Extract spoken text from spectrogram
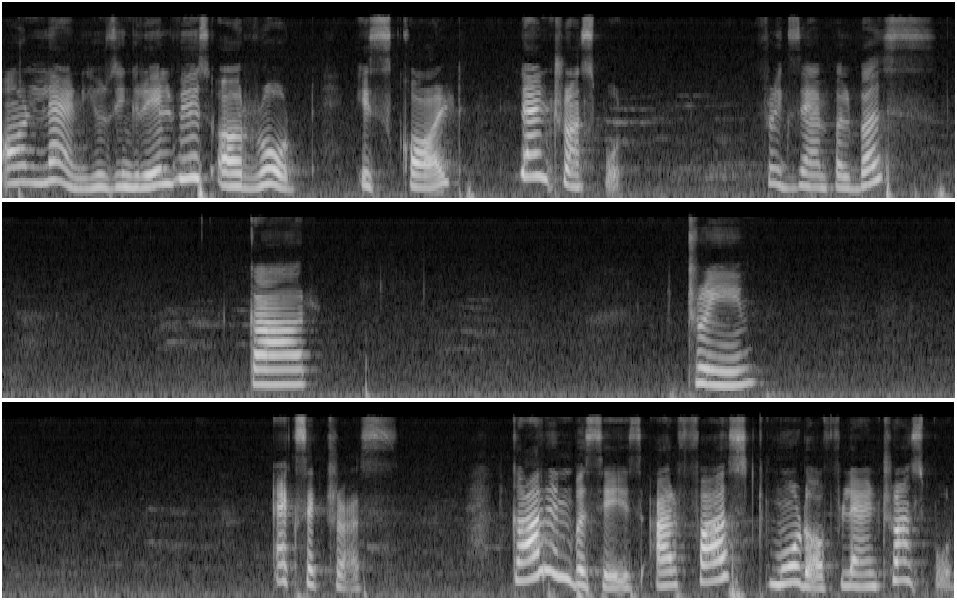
on land using railways or road is called land transport. For example, bus, car, train, etc. Car and buses are fast mode of land transport.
